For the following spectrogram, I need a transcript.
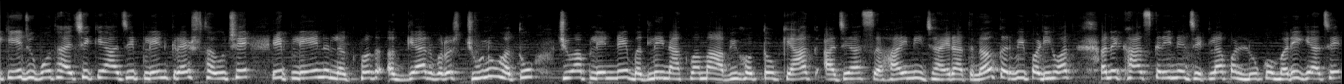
એક એ જ ઊભો થાય છે કે આ જે પ્લેન ક્રેશ થયું છે, એ પ્લેન લગભગ અગિયાર વર્ષ જૂનું હતું. જો આ પ્લેનને બદલી નાખવામાં આવ્યું હોત તો ક્યાંક આજે આ સહાયની જાહેરાત ન કરવી પડી હોત. અને ખાસ કરીને જેટલા પણ લોકો મરી ગયા છે,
